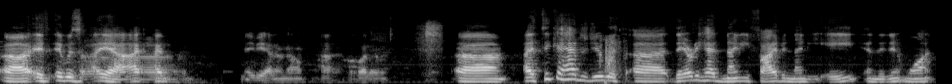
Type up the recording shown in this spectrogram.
Uh, it, it was yeah. I, I Uh, maybe I don't know. Uh, whatever. Um, I think it had to do with uh, they already had 95 and 98, and they didn't want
